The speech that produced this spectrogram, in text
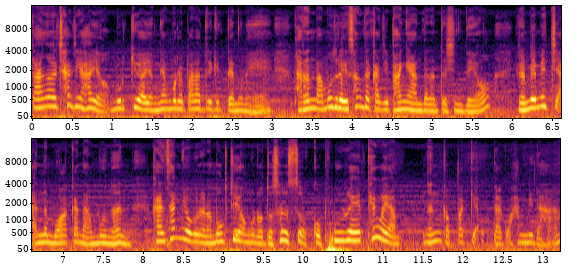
땅을 차지하여 물기와 영양분을 빨아들이기 때문에 다른 나무들의 성장까지 방해한다는 뜻인데요. 열매 맺지 않는 무화과 나무는 간상용으로나 목재용으로도 설 수 없고 불에 태워야 하는 것밖에 없다고 합니다.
